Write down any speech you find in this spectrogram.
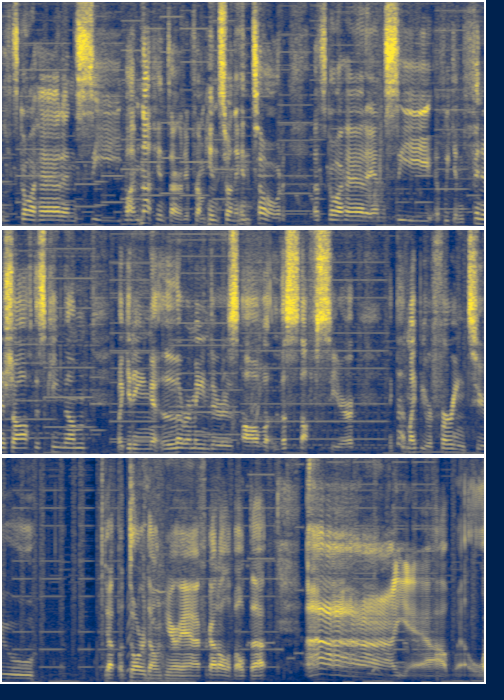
let's go ahead and see... Well, I'm not hint art, from Hints from the Hint Toad. Let's go ahead and see if we can finish off this kingdom by getting the remainders of the stuffs here. I think that might be referring to... Yep, a door down here. Yeah, I forgot all about that. Ah, yeah, well.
